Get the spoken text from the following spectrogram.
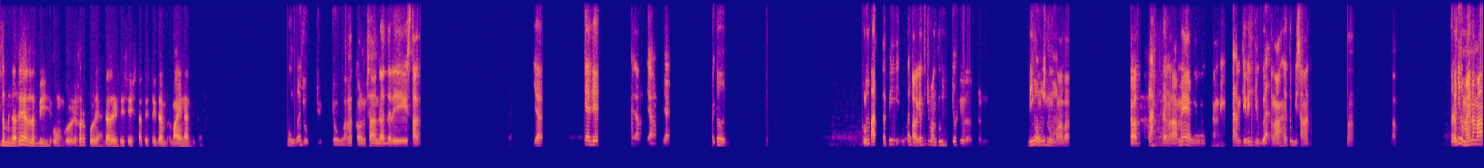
sebenarnya lebih unggul Liverpool ya dari sisi statistik dan permainan gitu. Jauh, jauh, jauh banget kalau misalnya dari start ya ya dia yang yang yang itu 24 tapi targetnya cuma 7 gitu. Bingung bingung mau apa. Lewat tengah dan rame kan kanan kiri juga tengahnya tuh bisa Terus juga mainnya mah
